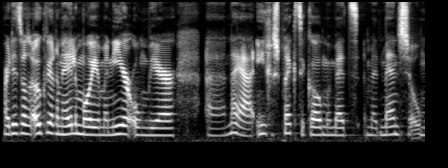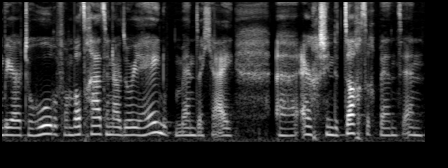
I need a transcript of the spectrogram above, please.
Maar dit was ook weer een hele mooie manier om weer uh, nou ja, in gesprek te komen met, met mensen, om weer te horen van wat gaat er nou door je heen op het moment dat jij uh, ergens in de tachtig bent en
